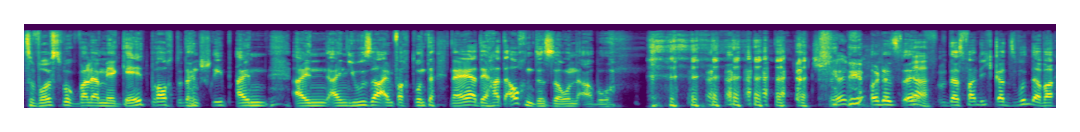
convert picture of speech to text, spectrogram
zu Wolfsburg, weil er mehr Geld braucht? Und dann schrieb ein, ein, ein User einfach drunter, naja, der hat auch ein The Zone-Abo. Schön. Und das, äh, ja. das fand ich ganz wunderbar.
